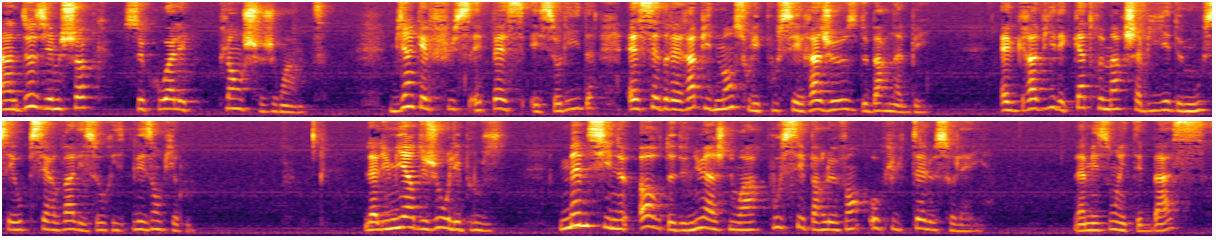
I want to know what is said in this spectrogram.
Un deuxième choc secoua les planches jointes. Bien qu'elles fussent épaisses et solides, elles céderaient rapidement sous les poussées rageuses de Barnabé. Elle gravit les quatre marches habillées de mousse et observa les, les environs. La lumière du jour l'éblouit, même si une horde de nuages noirs poussés par le vent occultait le soleil. La maison était basse,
